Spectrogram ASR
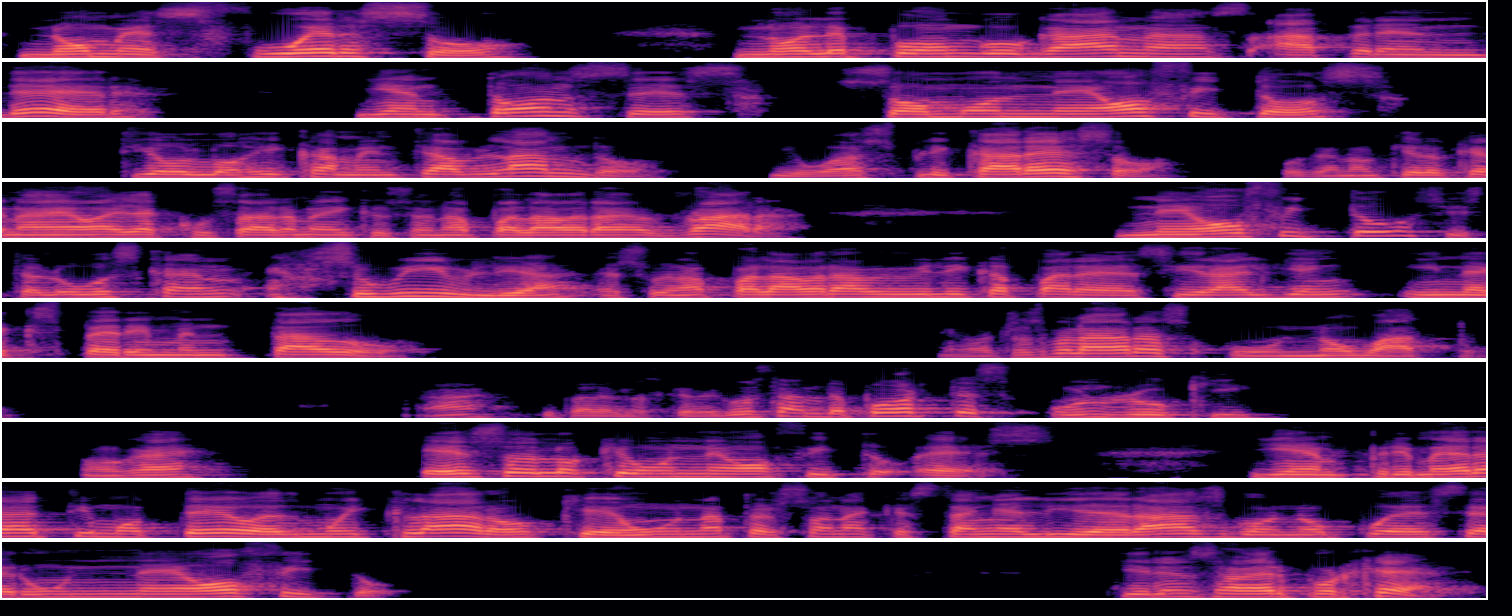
no me esfuerzo, no le pongo ganas a aprender y entonces somos neófitos teológicamente hablando. Y voy a explicar eso, porque no quiero que nadie vaya a acusarme de que es una palabra rara. Neófito, si usted lo busca en, su Biblia, es una palabra bíblica para decir alguien inexperimentado, en otras palabras, un novato. ¿Ah? Y para los que les gustan deportes, un rookie. ¿Ok? Eso es lo que un neófito es. Y en Primera de Timoteo es muy claro que una persona que está en el liderazgo no puede ser un neófito. ¿Quieren saber por qué?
